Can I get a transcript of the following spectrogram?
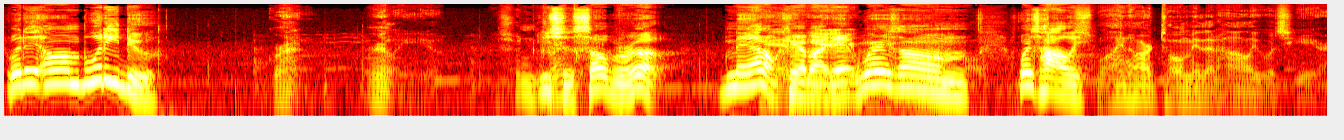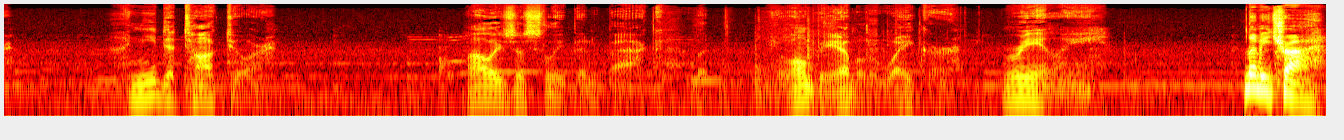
What did um what he do? Gren, really, you shouldn't You should sober up. Man, I don't Can't care about that. Where's um mumble. where's Holly? Swineheart told me that Holly was here. I need to talk to her. Holly's asleep in back, but you won't be able to wake her. Really? Let me try.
